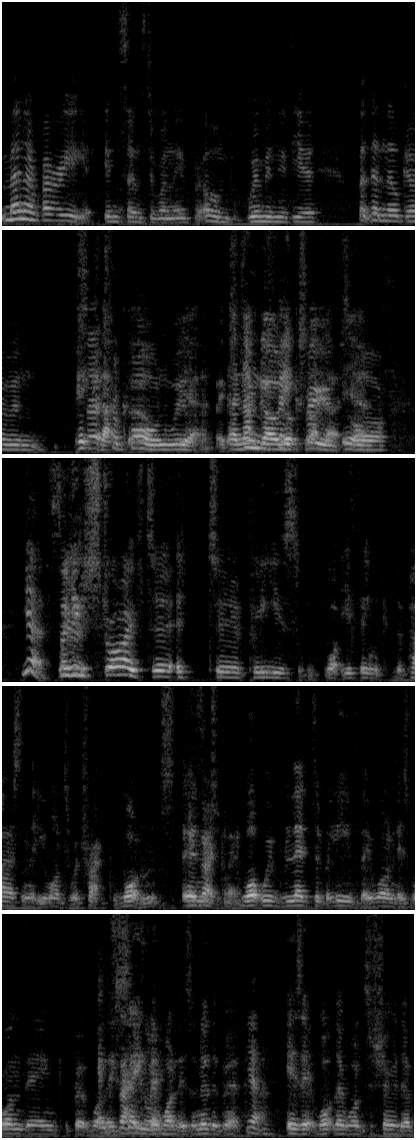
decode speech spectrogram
men are very insensitive when they oh women need you but then they'll go and Pick search that for girl, porn with yeah. And that extremely girl fake looks like that, yeah. or yeah so you you, strive to to please what you think the person that you want to attract wants, and Exactly. what we've led to believe they want is one thing, but what they say they want is another. But yeah is it what they want to show their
